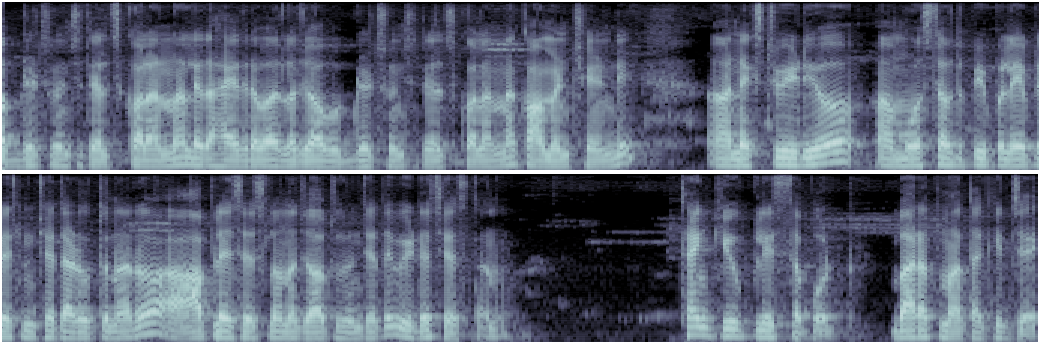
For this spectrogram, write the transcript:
అప్డేట్స్ గురించి తెలుసుకోవాలన్నా లేదా హైదరాబాద్లో జాబ్ అప్డేట్స్ గురించి తెలుసుకోవాలన్నా కామెంట్ చేయండి. Next video most of the people ఏ ప్లేస్ నుంచి అయితే అడుగుతున్నారో ఆ ప్లేసెస్లో ఉన్న జాబ్స్ గురించి అయితే వీడియో చేస్తాను. Thank you please support Bharat మాతాకి జై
